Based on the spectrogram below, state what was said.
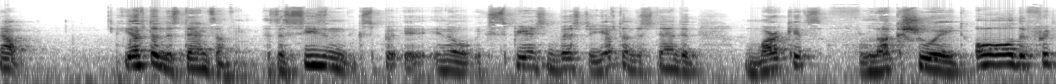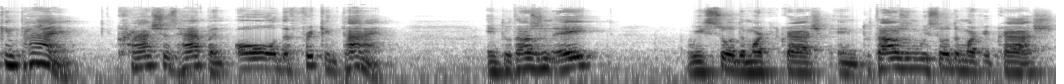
Now, you have to understand something. As a seasoned, you know, experienced investor, you have to understand that markets fluctuate all the freaking time. Crashes happen all the freaking time. In 2008, we saw the market crash. In 2000, we saw the market crash.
